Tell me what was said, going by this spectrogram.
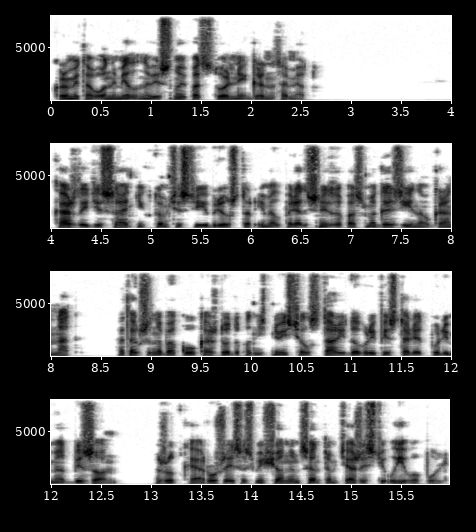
Кроме того, он имел навесной подствольный гранатомет. Каждый десантник, в том числе и Брюстер, имел порядочный запас магазинов, гранат а также на боку у каждого дополнительно висел старый добрый пистолет-пулемет «Бизон», жуткое оружие со смещенным центром тяжести у его пуль.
